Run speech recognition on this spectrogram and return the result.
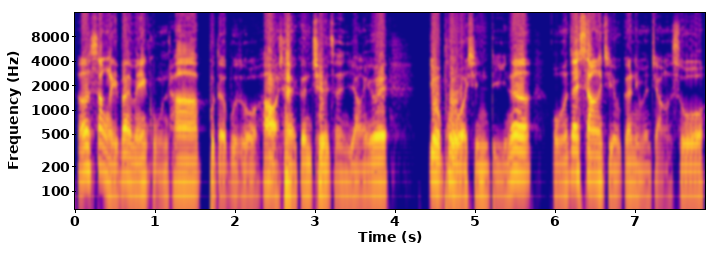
然后上个礼拜美股它不得不说，它好像也跟确诊一样，因为又破了新低。那我们在上一集有跟你们讲说，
